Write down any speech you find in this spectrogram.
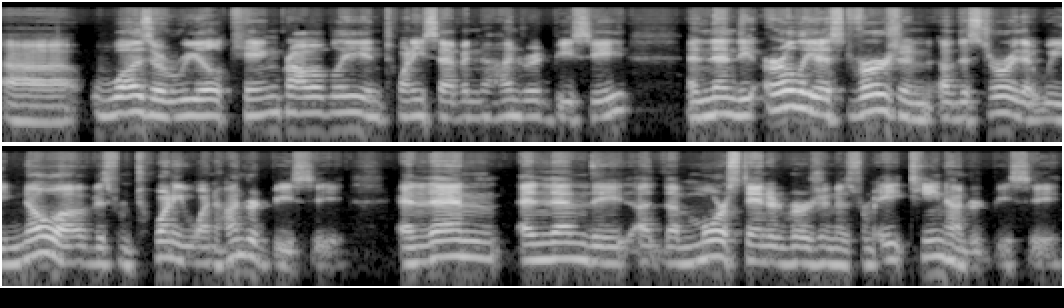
uh, was a real king probably in 2700 BC. And then the earliest version of the story that we know of is from 2100 BC and then and then the uh, the more standard version is from 1800 BC.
